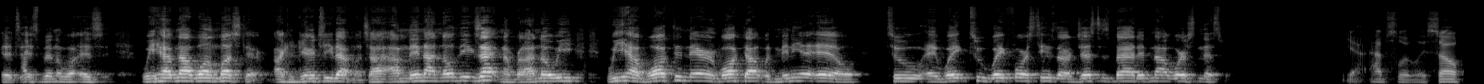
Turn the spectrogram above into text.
It's it's been a it's we have not won much there. I can guarantee you that much. I, I may not know the exact number. I know we we have walked in there and walked out with many a L to a wake two Wake Forest teams that are just as bad, if not worse than this one. Yeah, absolutely. So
